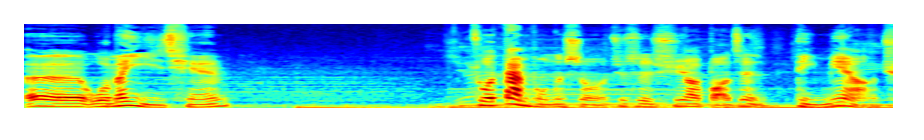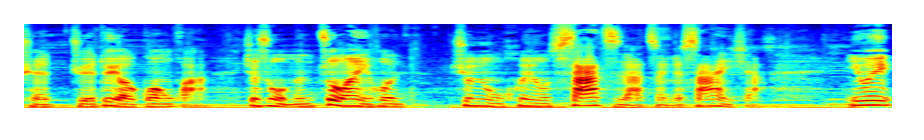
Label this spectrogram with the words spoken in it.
呃，我们以前做蛋棚的时候，就是需要保证顶面啊全绝对要光滑，就是我们做完以后就用会用砂纸啊整个砂一下，因为。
